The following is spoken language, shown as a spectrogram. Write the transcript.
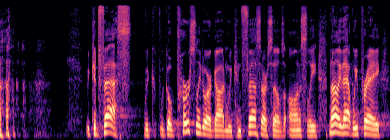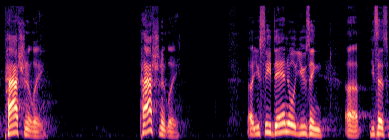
we confess. We, we go personally to our God and we confess ourselves honestly. Not only that, we pray passionately. Passionately. Uh, you see Daniel using, uh, he says,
